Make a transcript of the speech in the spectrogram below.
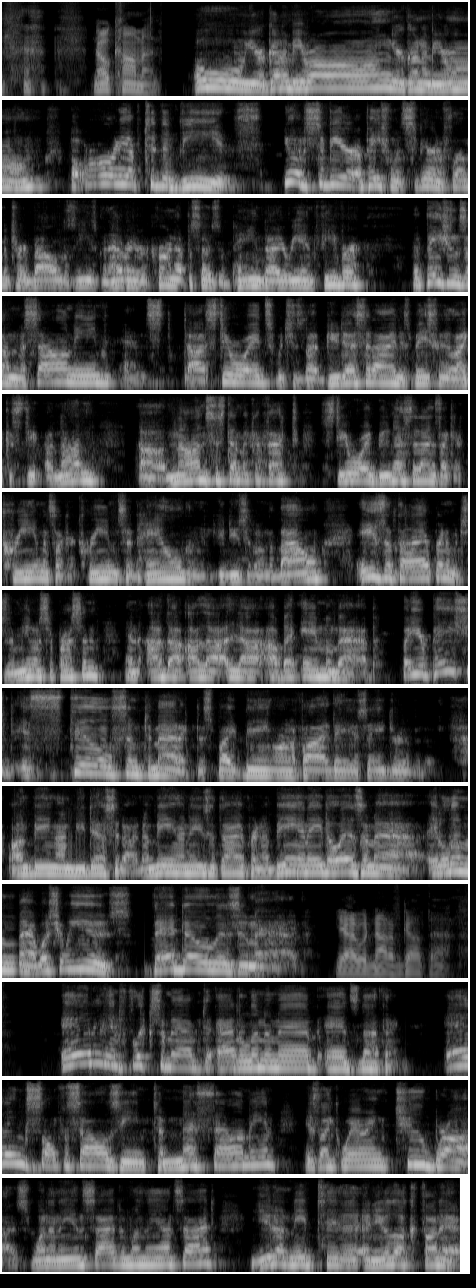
no comment. Oh, you're going to be wrong. You're going to be wrong. But we're already up to the V's. You have severe, a patient with severe inflammatory bowel disease, been having recurrent episodes of pain, diarrhea, and fever. The patient's on mesalamine and uh, steroids, which is like budesonide, is basically like a, ste- a non uh, non-systemic effect. Steroid bumetanide is like a cream. It's like a cream. It's inhaled, and you could use it on the bowel. Azathioprine, which is immunosuppressant, and adalimumab. But your patient is still symptomatic despite being on a 5-ASA derivative, on being on budesonide, on being on azathioprine, on being on adalimumab. Adalimumab. What should we use? Vedolizumab. Yeah, I would not have got that. Adding infliximab to adalimumab adds nothing. Adding sulfasalazine to mesalamine is like wearing two bras, one on the inside and one on the outside. You don't need to, and you look funny.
